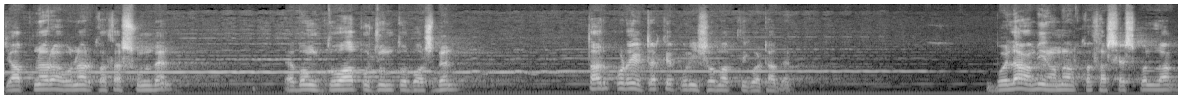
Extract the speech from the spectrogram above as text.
যে আপনারা ওনার কথা শুনবেন এবং দোয়া পর্যন্ত বসবেন, তারপরে এটাকে পরিসমাপ্তি ঘটাবেন। বলে আমি আমার কথা শেষ করলাম।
